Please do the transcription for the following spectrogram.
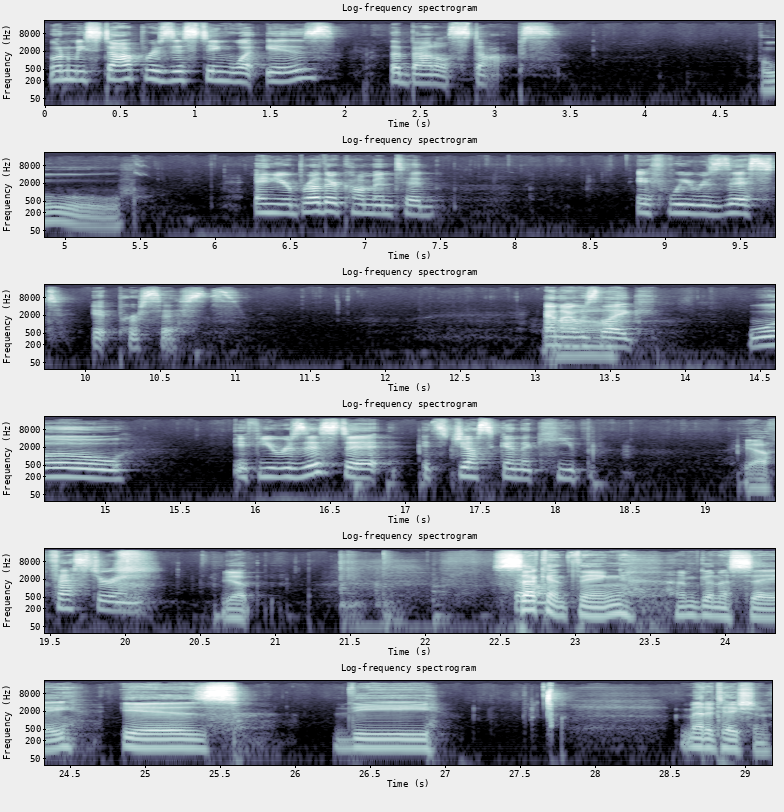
When we stop resisting what is, the battle stops. Ooh. And your brother commented, if we resist, it persists. And I was like, whoa. If you resist it, it's just going to keep Yeah. festering. Yep. Second thing I'm going to say is the meditation.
